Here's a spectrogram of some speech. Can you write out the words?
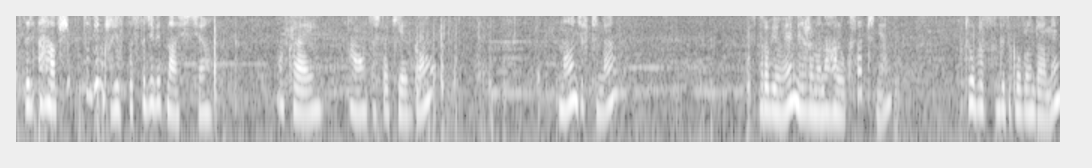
100, aha, to większość jest po 119 Okej. Okay. O, coś takiego. No, dziewczyny. Robimy, mierzymy na haluksa, czy nie? Czy po prostu sobie tylko oglądamy?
